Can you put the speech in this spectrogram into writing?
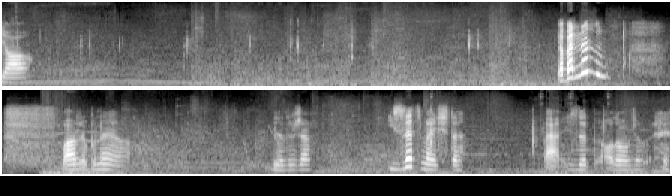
Ya. Ya ben nereden? Var ya bu ne ya? Delireceğim. İzletme işte. Ben izletme adam olacağım.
